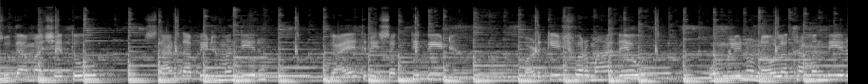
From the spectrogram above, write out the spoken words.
સુદામા સેતુ, શારદાપીઠ મંદિર, ગાયત્રી શક્તિપીઠ ભડકેશ્વર મહાદેવ કુંબલીનું નવલખા મંદિર,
